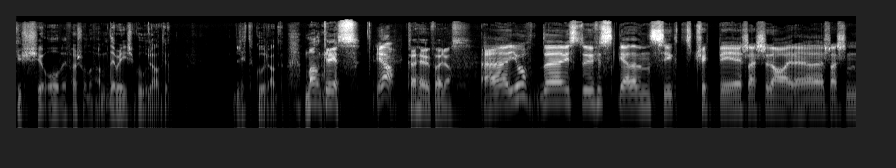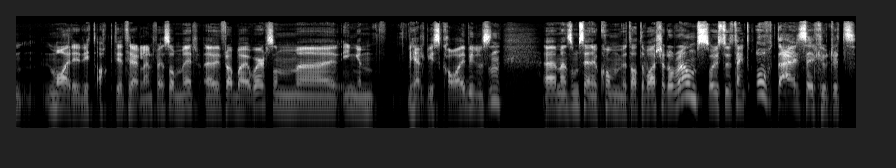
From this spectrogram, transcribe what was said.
gusje over Persona 5. Det blir ikke god radio. Litt god radio. Men Chris, ja. hva har vi for oss? Eh, jo, det, hvis du husker den sykt trippy slash rare slash marerittaktige traileren fra i sommer eh, fra BioWare, som eh, ingen helt visste hva var i begynnelsen, men som senere kom ut at det var Shadow Realms. Og hvis du tenkte 'Å, oh, det her ser kult ut',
